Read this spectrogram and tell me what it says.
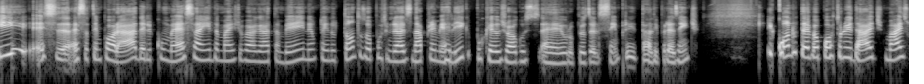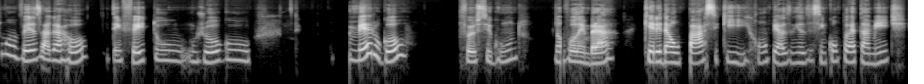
E esse, essa temporada ele começa ainda mais devagar também, não tendo tantas oportunidades na Premier League, porque os jogos é, europeus ele sempre está ali presente. E quando teve a oportunidade, mais uma vez agarrou e tem feito um jogo. O primeiro gol foi o segundo, não vou lembrar, que ele dá um passe que rompe as linhas assim completamente.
